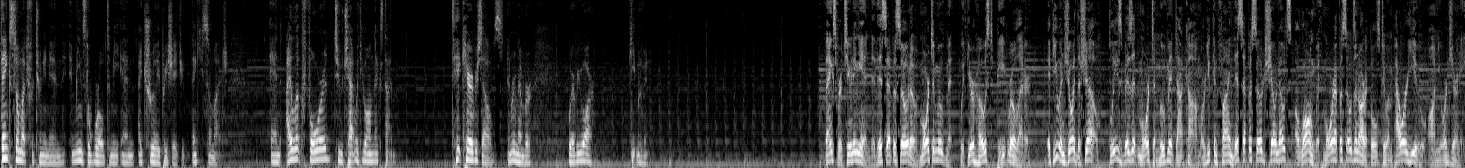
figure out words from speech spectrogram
thanks so much for tuning in. It means the world to me, and I truly appreciate you. Thank you so much. And I look forward to chatting with you all next time. Take care of yourselves, and remember, wherever you are, keep moving. Thanks for tuning in to this episode of More to Movement with your host, Pete Roletter. If you enjoyed the show, please visit moretomovement.com where you can find this episode's show notes along with more episodes and articles to empower you on your journey.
